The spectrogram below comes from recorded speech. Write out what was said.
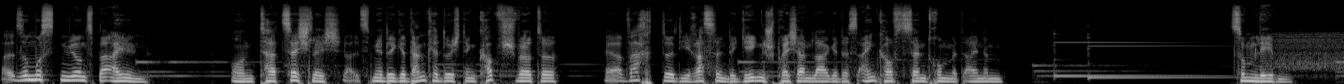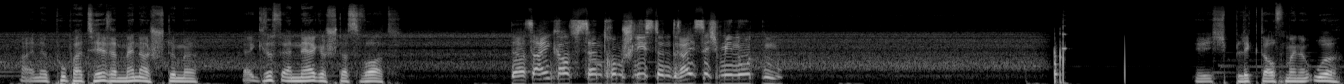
also mussten wir uns beeilen. Und tatsächlich, als mir der Gedanke durch den Kopf schwirrte, erwachte die rasselnde Gegensprechanlage des Einkaufszentrums mit einem zum Leben. Eine pubertäre Männerstimme ergriff energisch das Wort. Das Einkaufszentrum schließt in 30 Minuten. Ich blickte auf meine Uhr.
